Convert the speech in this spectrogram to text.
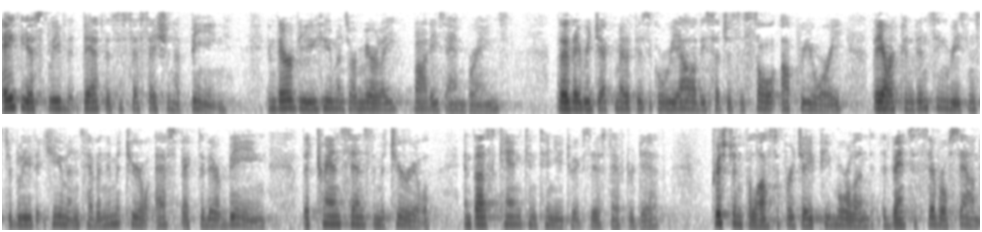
Atheists believe that death is a cessation of being. In their view, humans are merely bodies and brains. Though they reject metaphysical realities such as the soul a priori, they are convincing reasons to believe that humans have an immaterial aspect to their being that transcends the material and thus can continue to exist after death. Christian philosopher J.P. Moreland advances several sound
